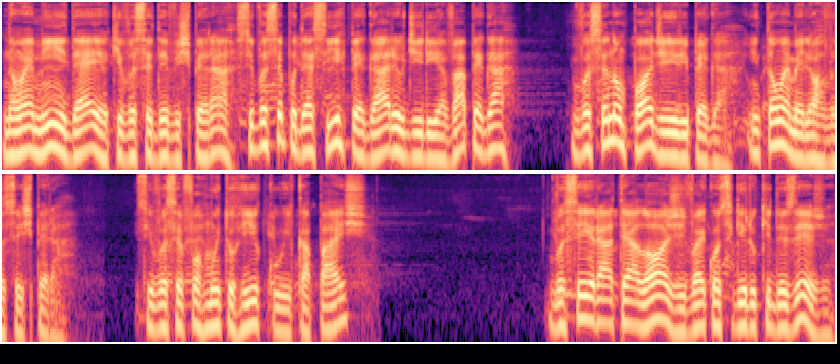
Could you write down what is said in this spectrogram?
Não é minha ideia que você deve esperar. Se você pudesse ir pegar, eu diria, vá pegar. Você não pode ir e pegar, então é melhor você esperar. Se você for muito rico e capaz, você irá até a loja e vai conseguir o que deseja.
